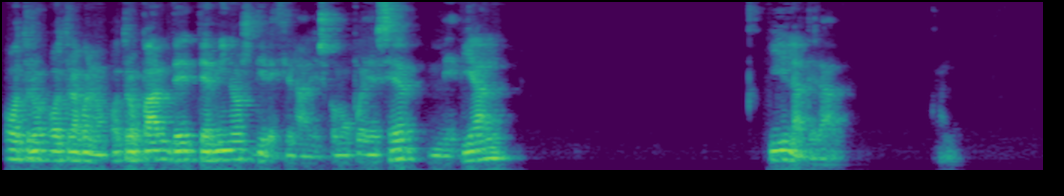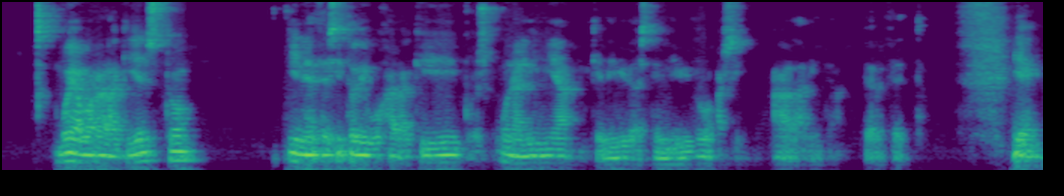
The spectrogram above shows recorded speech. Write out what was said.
otro, otra, bueno, otro par de términos direccionales, como puede ser medial y lateral. Voy a borrar aquí esto y necesito dibujar aquí pues una línea que divida este individuo así, a la mitad. Perfecto. Bien.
